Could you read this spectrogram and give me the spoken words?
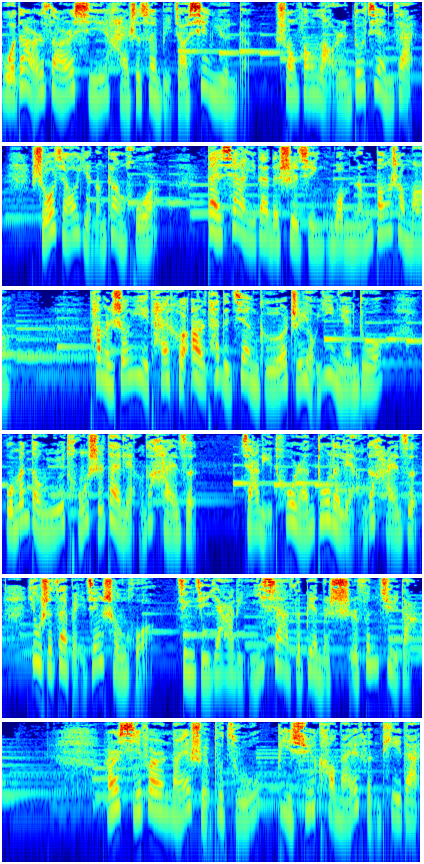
我的儿子儿媳还是算比较幸运的，双方老人都健在，手脚也能干活，带下一代的事情我们能帮上忙。他们生一胎和二胎的间隔只有一年多，我们等于同时带两个孩子，家里突然多了两个孩子，又是在北京生活，经济压力一下子变得十分巨大。儿媳妇儿奶水不足，必须靠奶粉替代。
